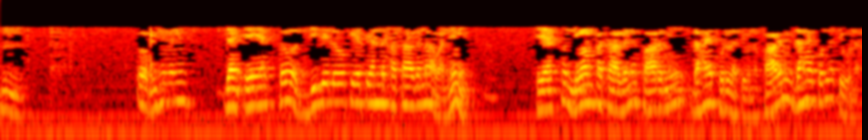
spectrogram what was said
හ්ම්. ඔව් මෙහෙමනේ දැන් ඒ ඇත්තෝ දිව්‍ය ලෝකයට යන්න පතාගෙන ආව නෙමෙයි. ඒ ඇත්තෝ නිවන් පතාගෙන පාරමී 10 පුරලා තිබුණා. පාරමී 10 පුරලා තිබුණා.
